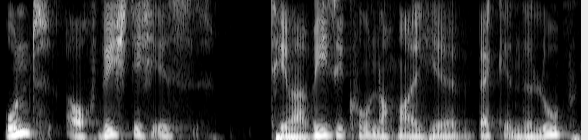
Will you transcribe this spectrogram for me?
Und auch wichtig ist, Thema Risiko, nochmal hier back in the loop,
